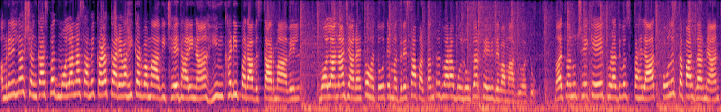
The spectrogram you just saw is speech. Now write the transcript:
અમરેલીના શંકાસ્પદ મૌલાના સામે કડક કાર્યવાહી કરવામાં આવી છે ધારીના હિમખડીપરા વિસ્તારમાં આવેલ મૌલાના જ્યાં રહેતો હતો તે મદ્રેસા પર તંત્ર દ્વારા બુલડોઝર ફેરવી દેવામાં આવ્યું હતું મહત્વનું છે કે થોડા દિવસ પહેલા પોલીસ તપાસ દરમિયાન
